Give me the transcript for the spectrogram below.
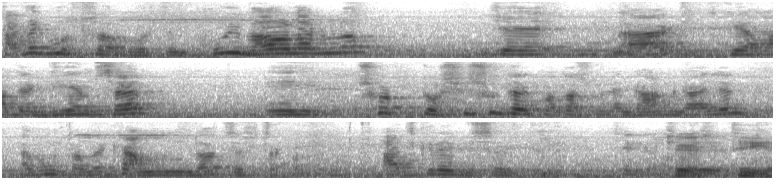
তাদেরকে উৎসাহ করেছেন। খুবই ভালো লাগল যে আমাদের ডিএম স্যার এই ছোট্ট শিশুদের কথা শুনে গান গাইলেন এবং তাদেরকে আনন্দ দেওয়ার চেষ্টা করলেন। আজকের এই বিশেষ দিনে। ঠিক আছে। ঠিক আছে।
